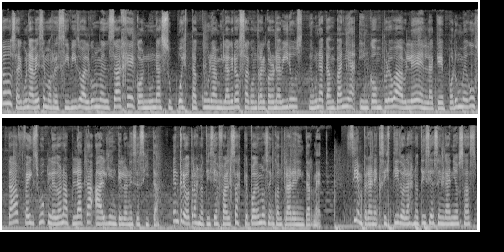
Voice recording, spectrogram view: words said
Todos alguna vez hemos recibido algún mensaje con una supuesta cura milagrosa contra el coronavirus de una campaña incomprobable en la que por un me gusta Facebook le dona plata a alguien que lo necesita, entre otras noticias falsas que podemos encontrar en Internet. Siempre han existido las noticias engañosas,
